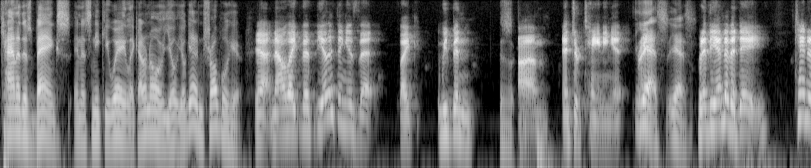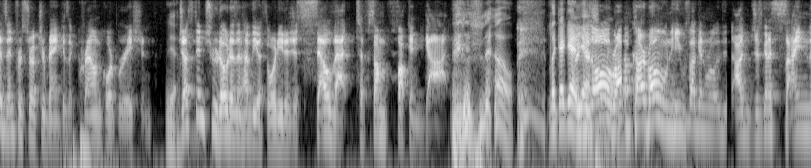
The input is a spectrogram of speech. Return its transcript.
Canada's banks in a sneaky way. Like I don't know, you'll you'll get in trouble here. Yeah. Now, like the the other thing is that like we've been um entertaining it. Right? Yes, yes, But at the end of the day, Canada's infrastructure bank is a crown corporation. yeah. Justin Trudeau doesn't have the authority to just sell that to some fucking guy. no, like again, Like, yeah. just, oh, Rob Carbone, he fucking, I'm just gonna sign the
